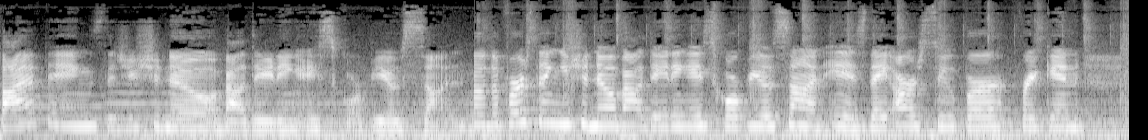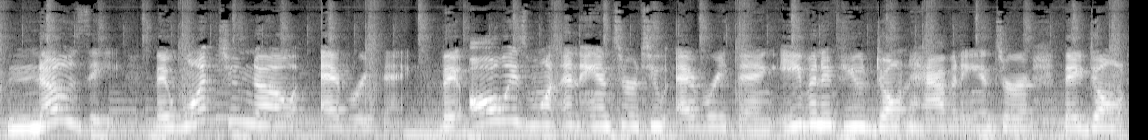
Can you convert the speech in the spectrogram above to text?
five things that you should know about dating a Scorpio sun. So the first thing you should know about dating a Scorpio sun is they are super freaking nosy. They want to know everything. They always want an answer to everything. Even if you don't have an answer, they don't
